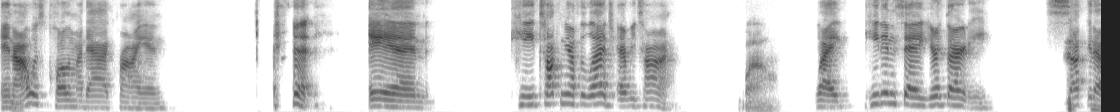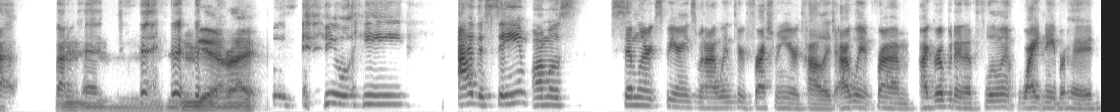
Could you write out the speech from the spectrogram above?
And I was calling my dad crying. and he talked me off the ledge every time. Wow. Like he didn't say, You're 30, suck it up, buttercup. mm, yeah, right. he, he, I had the same almost similar experience when I went through freshman year of college. I went from, I grew up in an affluent white neighborhood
